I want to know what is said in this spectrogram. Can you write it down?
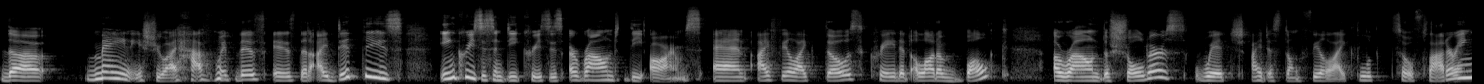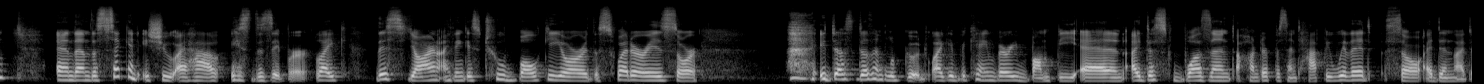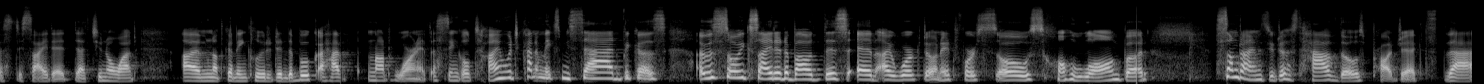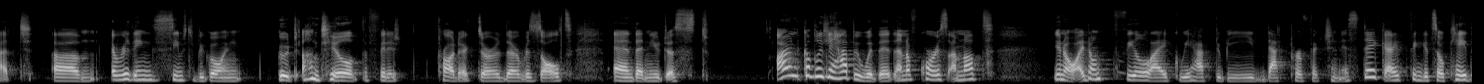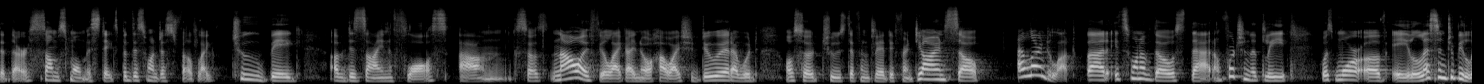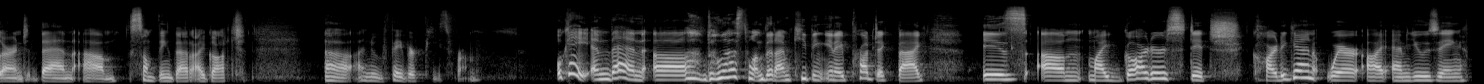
the main issue I have with this is that I did these increases and decreases around the arms. And I feel like those created a lot of bulk around the shoulders, which I just don't feel like looked so flattering. And then the second issue I have is the zipper. Like this yarn, I think is too bulky, or the sweater is, or it just doesn't look good. Like it became very bumpy, and I just wasn't 100% happy with it. So I then I just decided that, you know what, I'm not going to include it in the book. I have not worn it a single time, which kind of makes me sad because I was so excited about this and I worked on it for so, so long. But sometimes you just have those projects that um, everything seems to be going good until the finished product or the result, and then you just aren't completely happy with it. And of course, I'm not you know, I don't feel like we have to be that perfectionistic. I think it's okay that there are some small mistakes, but this one just felt like too big of design flaws. Um, so now I feel like I know how I should do it. I would also choose definitely a different yarn. So I learned a lot, but it's one of those that unfortunately was more of a lesson to be learned than um, something that I got uh, a new favorite piece from. Okay, and then uh, the last one that I'm keeping in a project bag is um, my garter stitch cardigan where I am using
